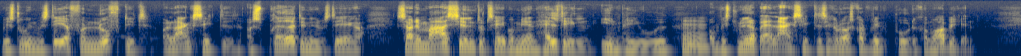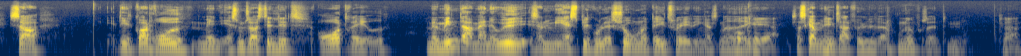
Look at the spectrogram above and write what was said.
hvis du investerer fornuftigt og langsigtet og spreder dine investeringer, så er det meget sjældent, du taber mere end halvdelen i en periode. Mm. Og hvis du netop er langsigtet, så kan du også godt vente på, at det kommer op igen. Så det er et godt råd, men jeg synes også, det er lidt overdrevet. Med mindre man er ude i sådan mere spekulation og daytrading og sådan noget, Okay, ikke? ja, så skal man helt klart følge det der, 100%. klart.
